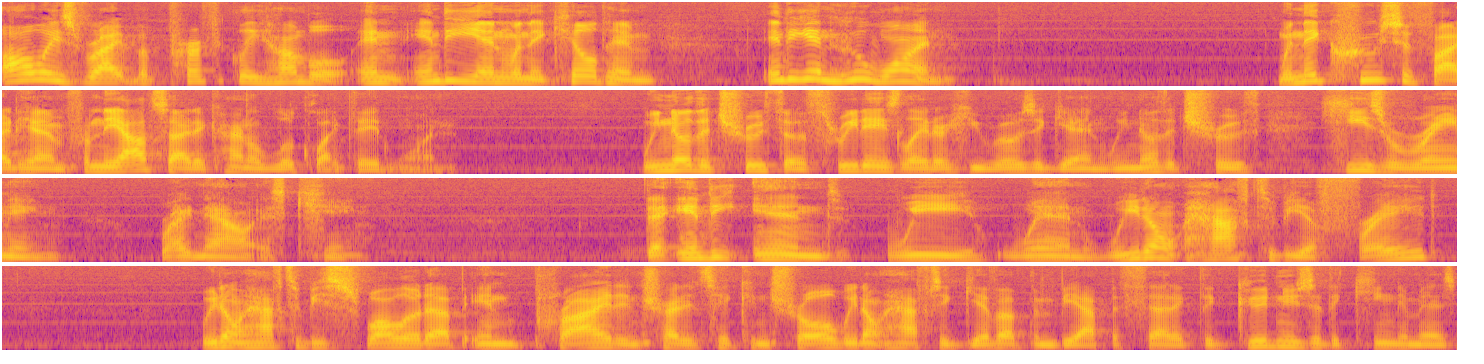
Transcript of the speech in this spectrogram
Always right, but perfectly humble. And in the end, when they killed him, in the end, who won? When they crucified him, from the outside, it kind of looked like they'd won. We know the truth, though. Three days later, he rose again. We know the truth. He's reigning right now as king. That in the end, we win. We don't have to be afraid. We don't have to be swallowed up in pride and try to take control. We don't have to give up and be apathetic. The good news of the kingdom is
